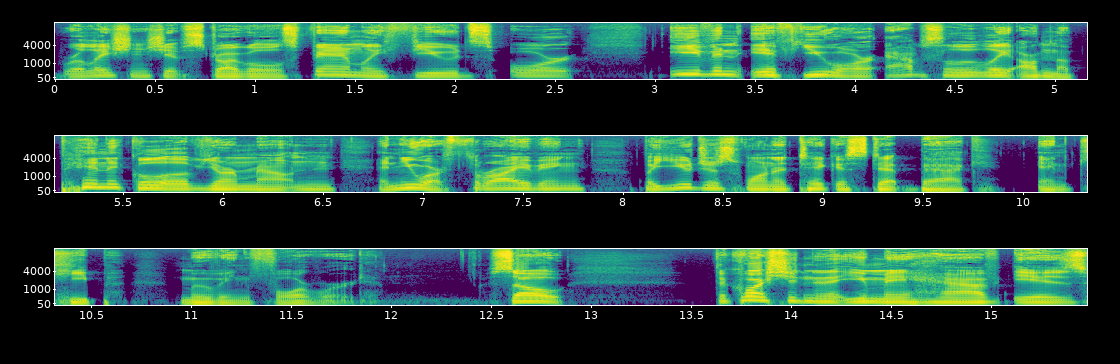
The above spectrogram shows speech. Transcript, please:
relationship struggles, family feuds, or even if you are absolutely on the pinnacle of your mountain and you are thriving, but you just want to take a step back and keep moving forward. So, the question that you may have is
